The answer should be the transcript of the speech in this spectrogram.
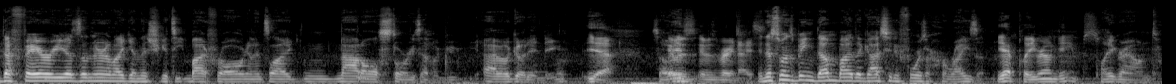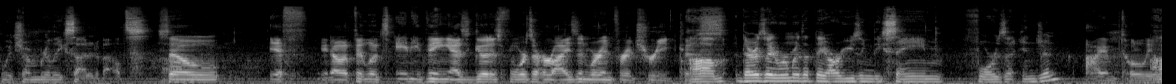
the fairy is in there, like, and then she gets eaten by a frog, and it's like, not all stories have a good, have a good ending. yeah, So it it- was it was very nice. And this one's being done by the guys who did Forza Horizon Yeah, Playground Games. Playground, which I'm really excited about. So um, if you know if it looks anything as good as Forza Horizon, we're in for a treat because Um, there's a rumor that they are using the same Forza engine, I am totally okay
